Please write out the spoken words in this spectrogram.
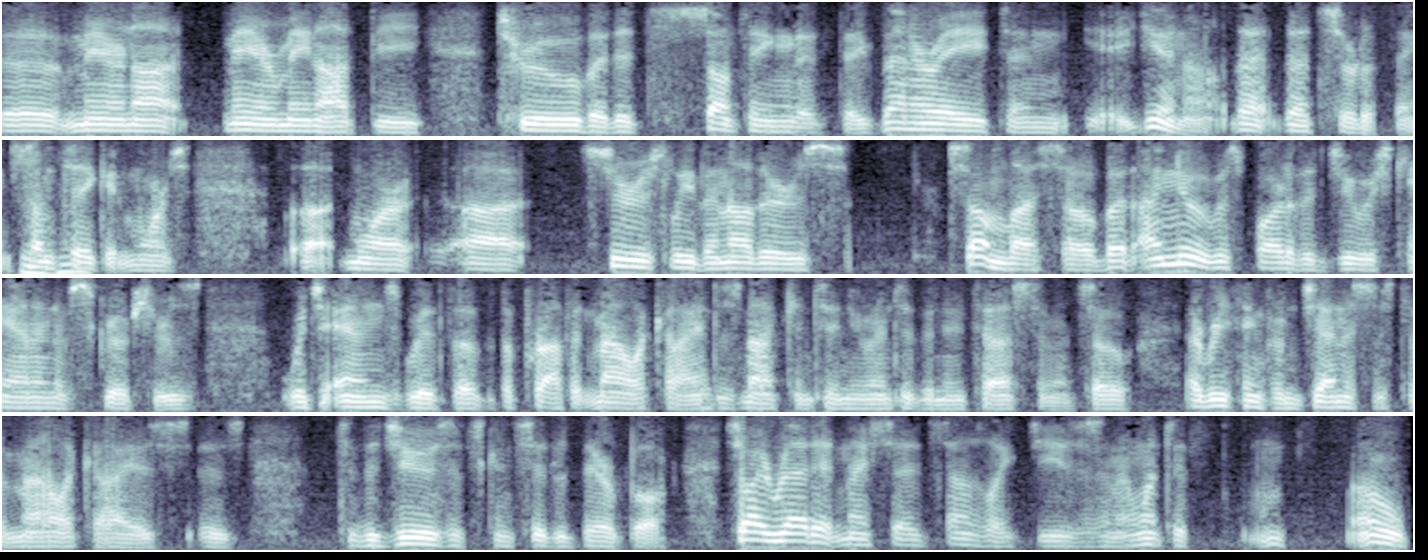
uh, may or not may or may not be true, but it's something that they venerate, and you know that that sort of thing. Some mm-hmm. take it more uh, more uh, seriously than others, some less so. But I knew it was part of the Jewish canon of scriptures, which ends with uh, the prophet Malachi and does not continue into the New Testament. So everything from Genesis to Malachi is is to the Jews, it's considered their book. So I read it and I said, it sounds like Jesus. And I went to, oh,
